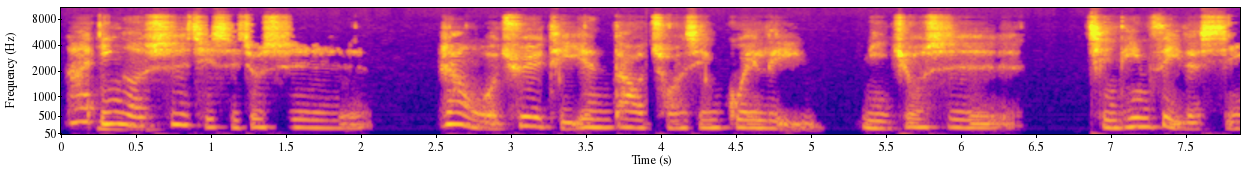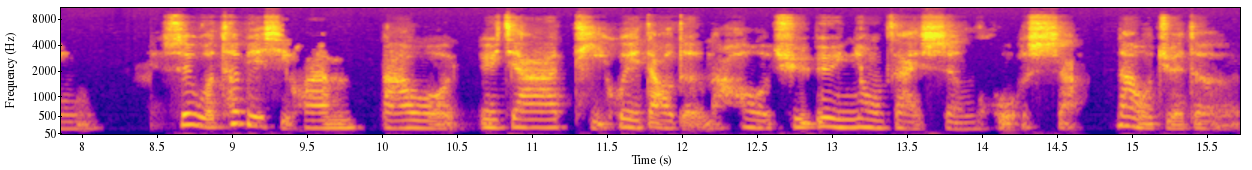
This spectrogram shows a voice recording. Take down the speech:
那婴儿式其实就是让我去体验到重新归零，你就是倾听自己的心，所以我特别喜欢把我瑜伽体会到的，然后去运用在生活上。那我觉得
